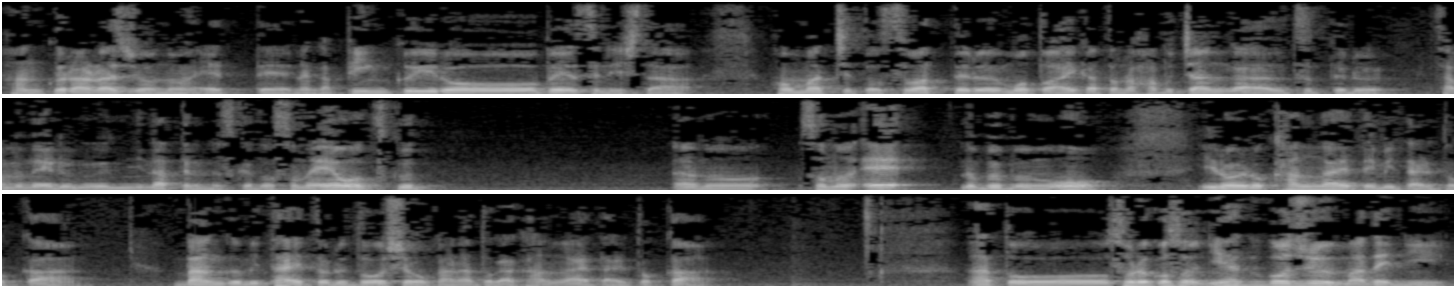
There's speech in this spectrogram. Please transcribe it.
ハンクララジオの絵って、なんかピンク色をベースにした、本マッチと座ってる元相方のハブちゃんが写ってるサムネイルになってるんですけど、その絵を作っあの、その絵の部分をいろいろ考えてみたりとか、番組タイトルどうしようかなとか考えたりとか、あと、それこそ250までに、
